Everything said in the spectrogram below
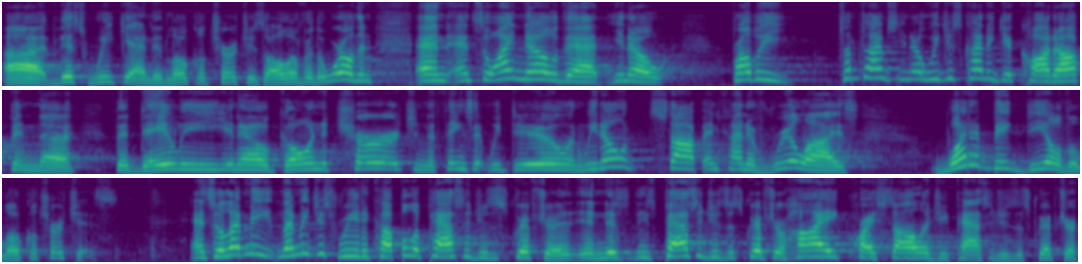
uh, this weekend in local churches all over the world. And, and, and so I know that, you know, probably sometimes, you know, we just kind of get caught up in the, the daily, you know, going to church and the things that we do, and we don't stop and kind of realize what a big deal the local church is. And so let me, let me just read a couple of passages of Scripture. And this, these passages of Scripture, high Christology passages of Scripture,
